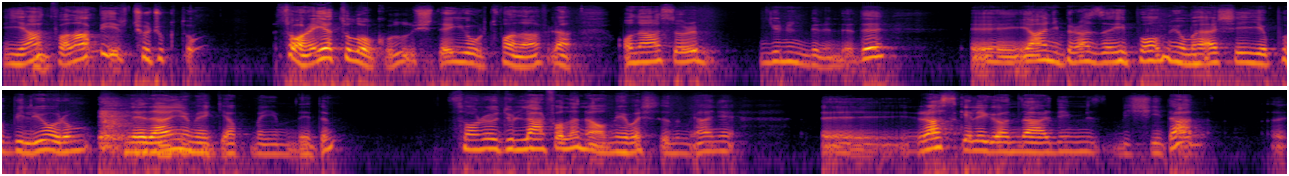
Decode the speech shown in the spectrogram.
yiyen falan bir çocuktum. Sonra yatılı okul, işte yurt falan filan. Ondan sonra günün birinde de e, yani biraz ayıp olmuyor mu? Her şeyi yapabiliyorum. Neden yemek yapmayayım dedim. Sonra ödüller falan almaya başladım. Yani e, rastgele gönderdiğimiz bir şeyden e,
